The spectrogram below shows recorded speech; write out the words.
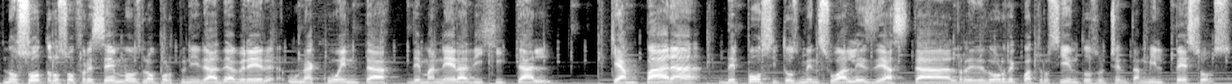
Nosotros ofrecemos la oportunidad de abrir una cuenta de manera digital que ampara depósitos mensuales de hasta alrededor de 480 mil pesos.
